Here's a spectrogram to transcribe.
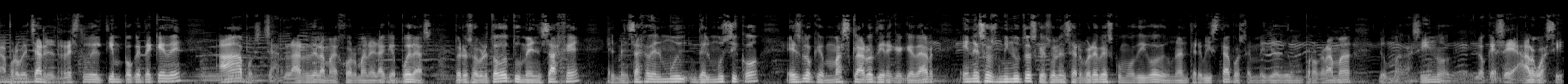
aprovechar el resto del tiempo que te quede a pues charlar de la mejor manera que puedas. Pero sobre todo tu mensaje, el mensaje del, del músico es lo que más claro tiene que quedar en esos minutos que suelen ser breves, como digo, de una entrevista, pues en medio de un programa, de un magazine o de lo que sea, algo así.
